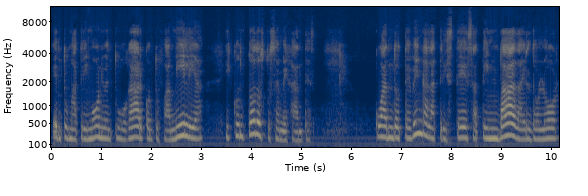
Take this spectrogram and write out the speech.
en tu matrimonio, en tu hogar, con tu familia y con todos tus semejantes. Cuando te venga la tristeza, te invada el dolor,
